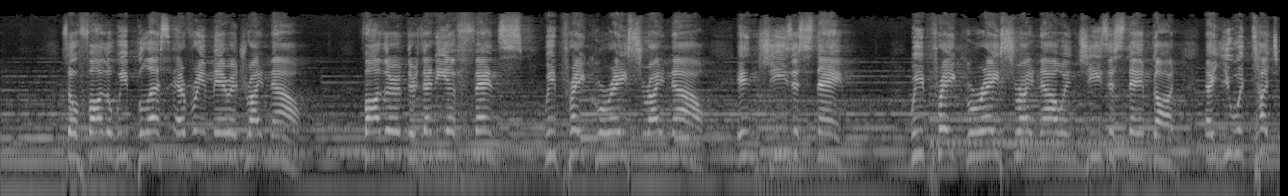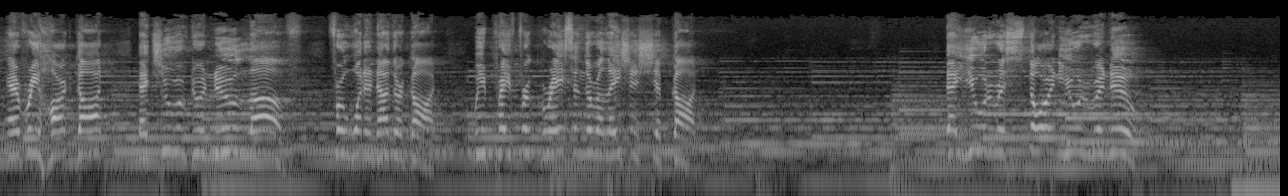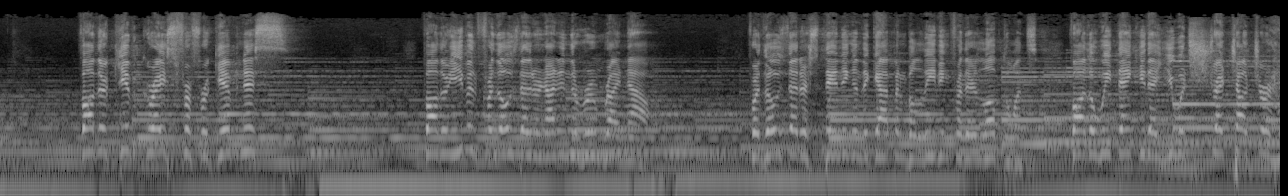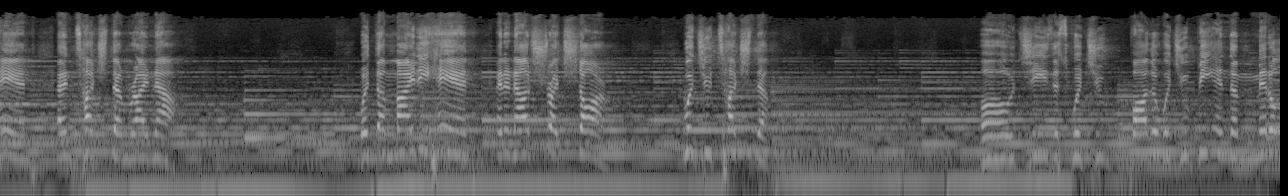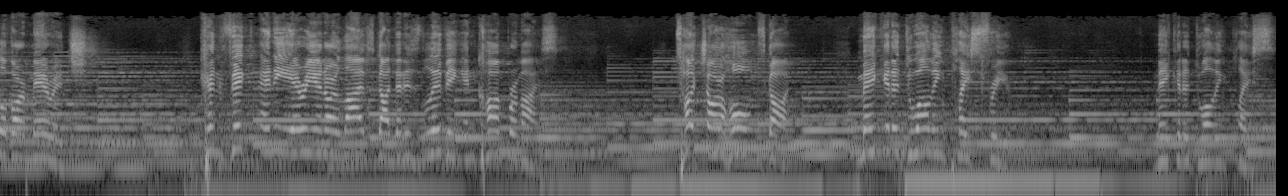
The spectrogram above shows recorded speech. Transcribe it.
So, Father, we bless every marriage right now. Father, if there's any offense, we pray grace right now in Jesus' name. We pray grace right now in Jesus' name, God, that you would touch every heart, God, that you would renew love for one another, God. We pray for grace in the relationship, God, that you would restore and you would renew. Father, give grace for forgiveness. Father, even for those that are not in the room right now, for those that are standing in the gap and believing for their loved ones. Father, we thank you that you would stretch out your hand and touch them right now. With a mighty hand and an outstretched arm, would you touch them? Oh, Jesus, would you, Father, would you be in the middle of our marriage? Convict any area in our lives, God, that is living in compromise. Touch our homes, God. Make it a dwelling place for you. Make it a dwelling place.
